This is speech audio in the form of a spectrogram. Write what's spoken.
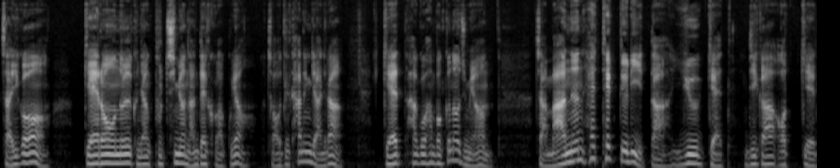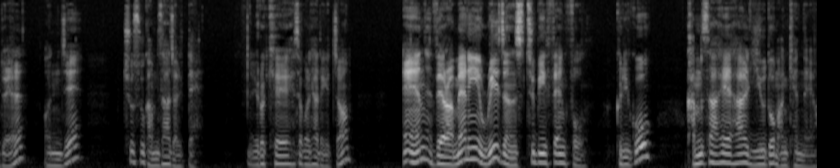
자, 이거 get on을 그냥 붙이면 안 될 것 같고요. 저 어딜 타는 게 아니라 get 하고 한번 끊어주면 자, 많은 혜택들이 있다. You get. 네가 얻게 될 언제 추수감사절 때. 네, 이렇게 해석을 해야 되겠죠. And there are many reasons to be thankful. 그리고 감사해야 할 이유도 많겠네요.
